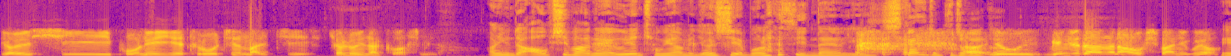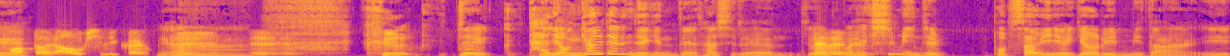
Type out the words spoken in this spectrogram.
10시 본회의에 들어올지는 말지 결론이 음. 날것 같습니다. 아니 근데 9시 반에 의원총회 하면 10시에 뭘 할 수 있나요? 시간이 좀 부족할 것 아, 민주당은 9시 반이고요. 예. 통합당은 9시니까요. 예, 예, 예. 그 이제 다 연결되는 얘기인데 사실은 네네. 뭐 핵심이 이제 법사위 예결위입니다. 이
